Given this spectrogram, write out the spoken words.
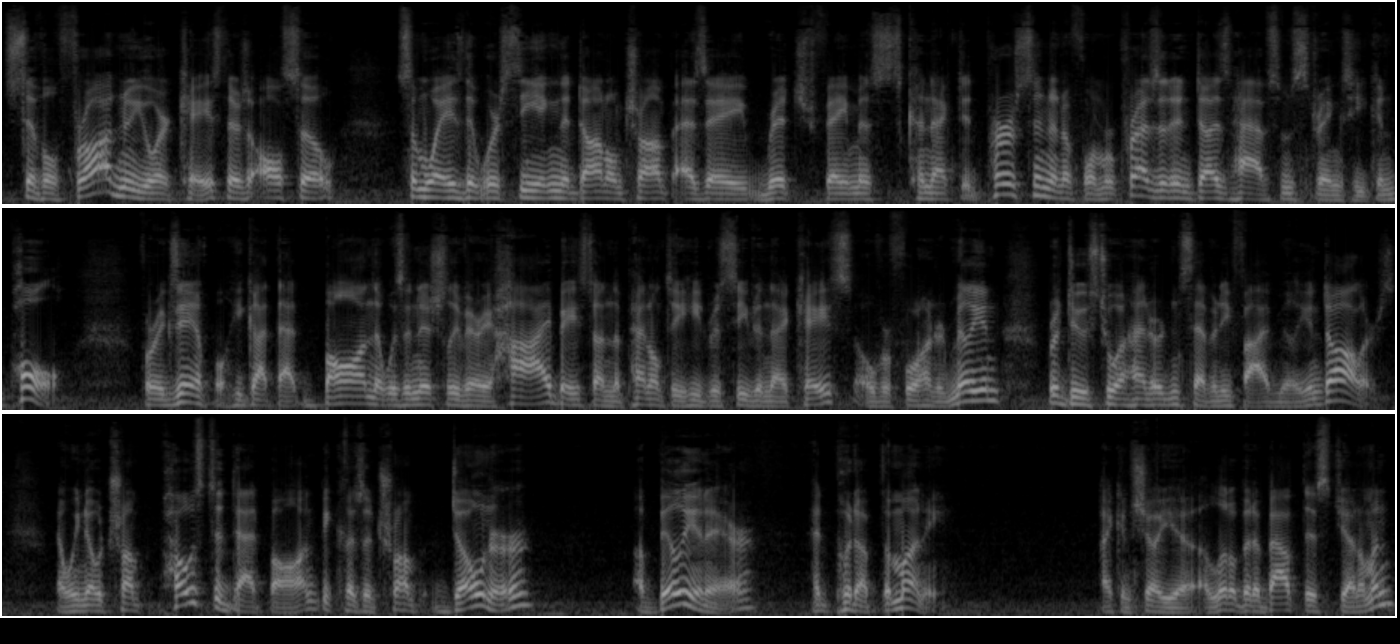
civil fraud New York case, there's also some ways that we're seeing that Donald Trump, as a rich, famous, connected person and a former president, does have some strings he can pull. For example, he got that bond that was initially very high based on the penalty he'd received in that case, over 400 million, reduced to 175 million dollars. Now we know Trump posted that bond because a Trump donor, a billionaire, had put up the money. I can show you a little bit about this gentleman.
